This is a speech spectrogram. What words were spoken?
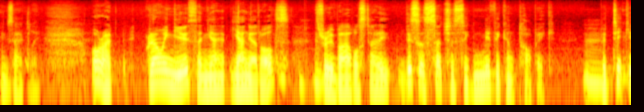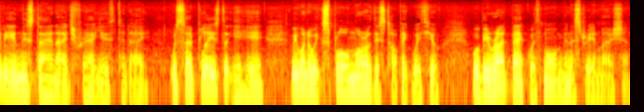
exactly. All right, growing youth and young, adults mm-hmm. through Bible study, this is such a significant topic, mm. particularly in this day and age for our youth today. We're so pleased that you're here. We want to explore more of this topic with you. We'll be right back with more Ministry in Motion.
